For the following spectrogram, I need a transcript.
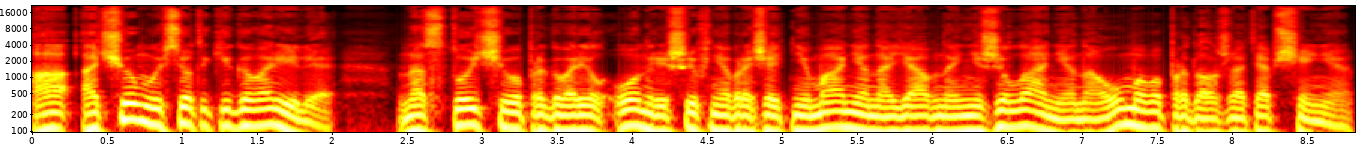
«А о чем вы все-таки говорили?» — настойчиво проговорил он, решив не обращать внимания на явное нежелание Наумова продолжать общение.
